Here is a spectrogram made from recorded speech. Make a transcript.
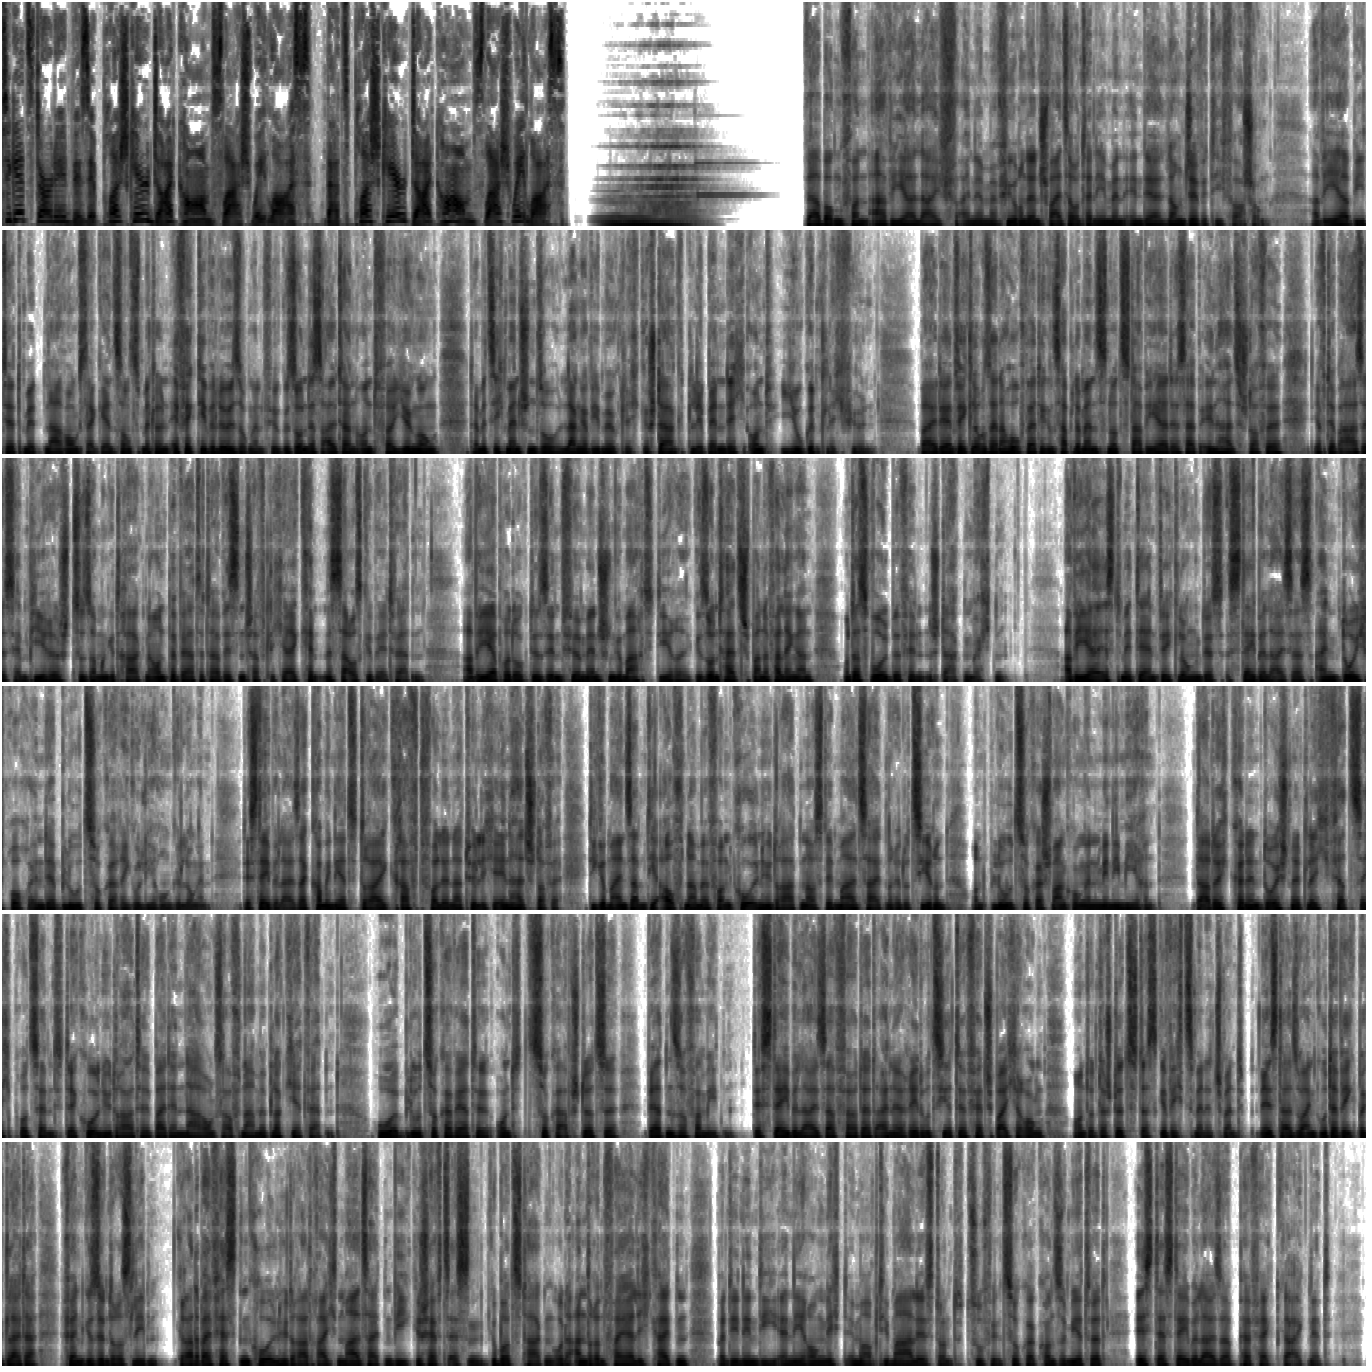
To get started, visit plushcare.com slash weight loss. That's plushcare.com slash weight loss. Werbung von Avia Life, einem führenden Schweizer Unternehmen in der Longevity-Forschung. Avea bietet mit Nahrungsergänzungsmitteln effektive Lösungen für gesundes Altern und Verjüngung, damit sich Menschen so lange wie möglich gestärkt, lebendig und jugendlich fühlen. Bei der Entwicklung seiner hochwertigen Supplements nutzt Avea deshalb Inhaltsstoffe, die auf der Basis empirisch zusammengetragener und bewerteter wissenschaftlicher Erkenntnisse ausgewählt werden. Avea-Produkte sind für Menschen gemacht, die ihre Gesundheitsspanne verlängern und das Wohlbefinden stärken möchten. Avea ist mit der Entwicklung des Stabilizers ein Durchbruch in der Blutzuckerregulierung gelungen. Der Stabilizer kombiniert drei kraftvolle natürliche Inhaltsstoffe, die gemeinsam die Aufnahme von Kohlenhydraten aus den Mahlzeiten reduzieren und Blutzuckerschwankungen minimieren. Dadurch können durchschnittlich 40 Prozent der Kohlenhydrate bei der Nahrungsaufnahme blockiert werden. Hohe Blutzuckerwerte und Zuckerabstürze werden so vermieden. Der Stabilizer fördert eine reduzierte Fettspeicherung und unterstützt das Gewichtsmanagement. Er ist also ein guter Wegbegleiter für ein gesünderes Leben. Gerade bei festen kohlenhydratreichen Mahlzeiten wie Geschäftsessen, Geburtstagen oder anderen Feierlichkeiten, bei denen die Ernährung nicht immer optimal ist und zu viel Zucker konsumiert wird, ist der Stabilizer perfekt geeignet.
